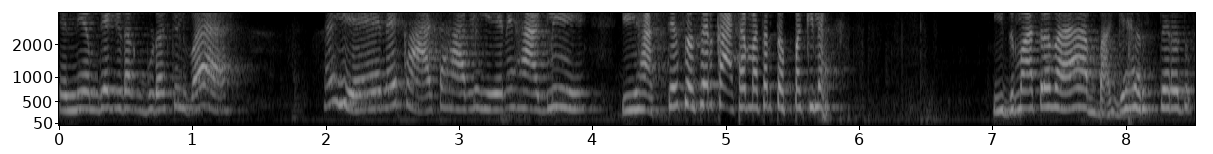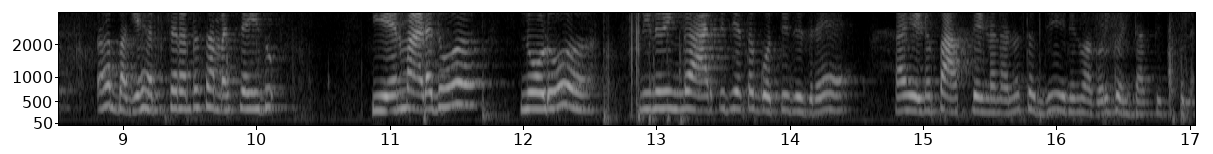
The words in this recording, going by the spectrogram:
ಎಣ್ಣೆ ಎಮ್ದೆ ಗಿಡಕ್ಕೆ ಬಿಡಕ್ಕಿಲ್ವಾ ಏನೇ ಕಾಟ ಆಗ್ಲಿ ಏನೇ ಆಗ್ಲಿ ಈ ಹತ್ತೆ ಸೊಸೆರ್ ಕಾಟ ಮಾತ್ರ ತಪ್ಪಕ್ಕಿಲ್ಲ. ಇದು ಮಾತ್ರ ಬಗೆಹರಿಸ್ತಿರೋದು ಬಗೆಹರಿಸ್ತಿರೋಂಥ ಸಮಸ್ಯೆ ಇದು. ಏನು ಮಾಡೋದು? ನೋಡು, ನೀನು ಹಿಂಗೆ ಆಡ್ತಿದ್ದಿ ಅಂತ ಗೊತ್ತಿದ್ದಿದ್ರೆ ಆ ಹೆಣ್ಣು ಪಾಪ ಹೆಣ್ಣ ನಾನು ತಂದು ನಿನ್ನ ಮಗಳು ಗಂಟಾಗ್ತಿದ್ದಿಲ್ಲ.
